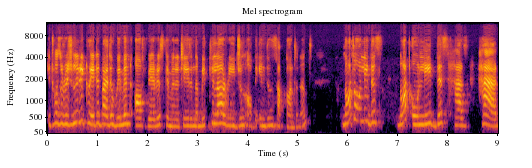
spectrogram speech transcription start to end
It was originally created by the women of various communities in the Mithila region of the Indian subcontinent. Not only this, not only this has had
